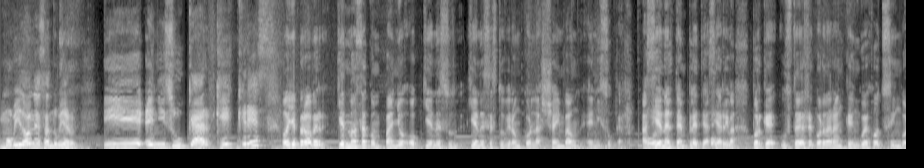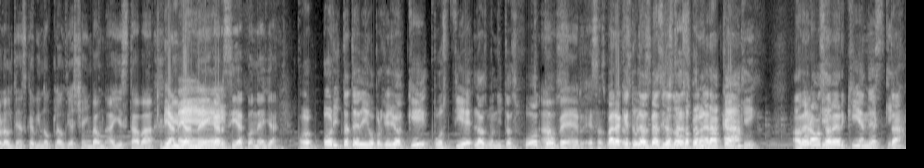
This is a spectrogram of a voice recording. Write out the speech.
movidones anduvieron. Y en Izúcar, ¿qué crees? Oye, pero a ver, ¿quién más acompañó o quiénes, quiénes estuvieron con la Shinebound en Izúcar? Así en el templete, hacia arriba. Porque ustedes recordarán que en Huejotzingo, la última vez que vino Claudia Shinebound, ahí estaba Vianney. Viviane García con ella. Ahorita te digo, porque yo aquí posteé las bonitas A fotos. ver, esas Para que tú las veas y las vamos a poner acá. Aquí. A ver, vamos a ver quién aquí. está.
